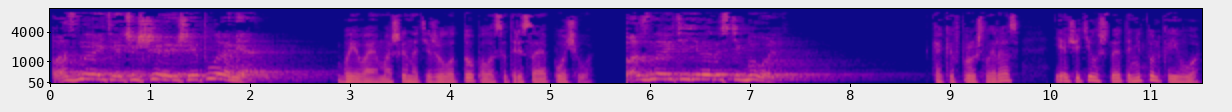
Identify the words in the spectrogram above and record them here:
«Познайте очищающее пламя!» Боевая машина тяжело топала, сотрясая почву. «Познайте ярость и боль!» Как и в прошлый раз, я ощутил, что это не только его,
